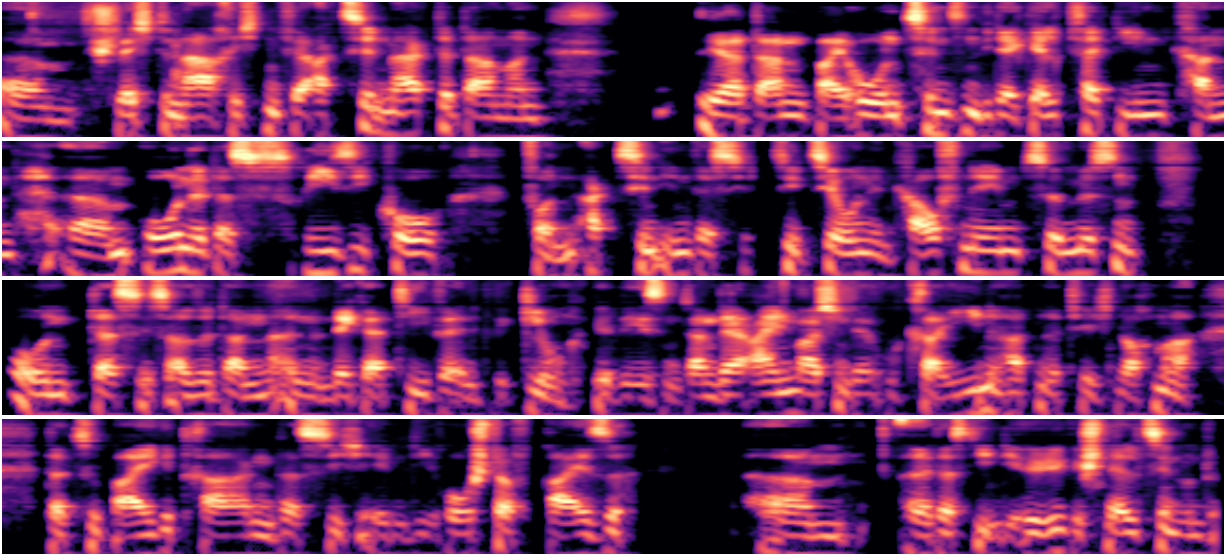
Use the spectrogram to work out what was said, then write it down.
ähm, schlechte Nachrichten für Aktienmärkte, da man ja dann bei hohen Zinsen wieder Geld verdienen kann, ähm, ohne das Risiko von Aktieninvestitionen in Kauf nehmen zu müssen. Und das ist also dann eine negative Entwicklung gewesen. Dann der Einmarsch in der Ukraine hat natürlich nochmal dazu beigetragen, dass sich eben die Rohstoffpreise äh, dass die in die Höhe geschnellt sind und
